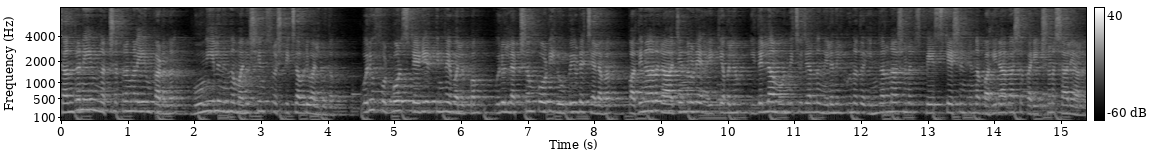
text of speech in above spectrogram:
ചന്ദ്രനെയും നക്ഷത്രങ്ങളെയും കടന്ന് ഭൂമിയിൽ നിന്ന് മനുഷ്യൻ സൃഷ്ടിച്ച ഒരു അത്ഭുതം. ഒരു ഫുട്ബോൾ സ്റ്റേഡിയത്തിന്റെ വലുപ്പം ഒരു ലക്ഷം കോടി രൂപയുടെ ചെലവ് പതിനാറ് രാജ്യങ്ങളുടെ ഐക്യബലം ഇതെല്ലാം ഒന്നിച്ചു ചേർന്ന് നിലനിൽക്കുന്നത് ഇന്റർനാഷണൽ സ്പേസ് സ്റ്റേഷൻ എന്ന ബഹിരാകാശ പരീക്ഷണശാലയാണ്.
